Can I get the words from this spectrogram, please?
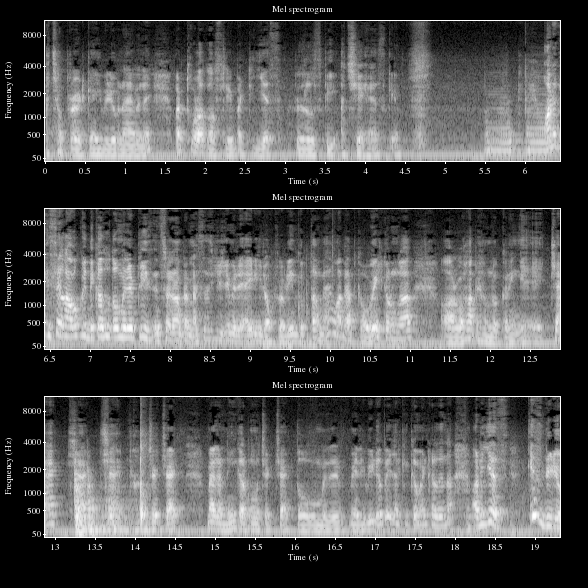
अच्छा प्रोडक्ट का ही वीडियो बनाया मैंने बट थोड़ा कॉस्टली बट येस रिज़ल्ट भी अच्छे हैं इसके। और इससे अलावा कोई दिक्कत हो तो मुझे प्लीज़ इंस्टाग्राम पे मैसेज कीजिए, मेरे आईडी डॉक्टर रवीन गुप्ता, मैं वहाँ पे आपका वेट करूँगा और वहाँ पे हम लोग करेंगे chat chat chat chit chat मैं अगर नहीं कर पाऊँ चिट चैट तो मुझे मेरी वीडियो पे जाके कमेंट कर देना। और यस इस वीडियो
